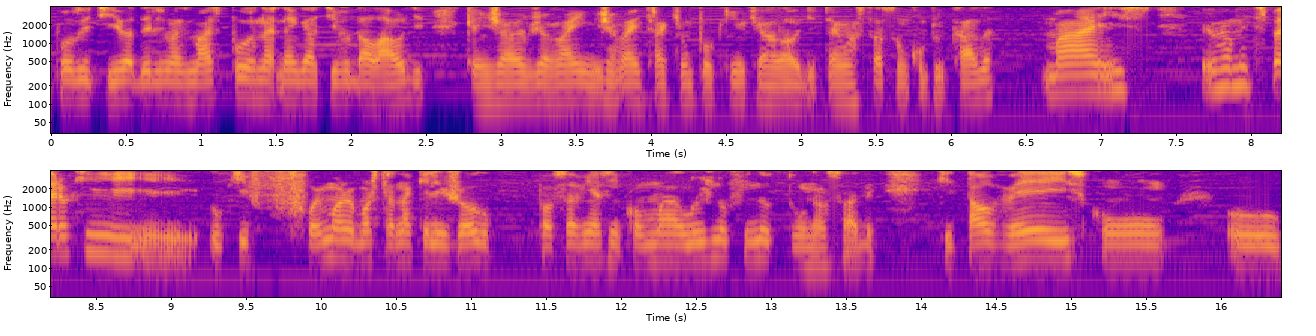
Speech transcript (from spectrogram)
positiva deles, mas mais por negativo da Loud, que a gente já, já, vai, já vai entrar aqui um pouquinho, que a Loud tem uma situação complicada. Mas eu realmente espero que o que foi mostrado naquele jogo possa vir assim como uma luz no fim do túnel, sabe? Que talvez com o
